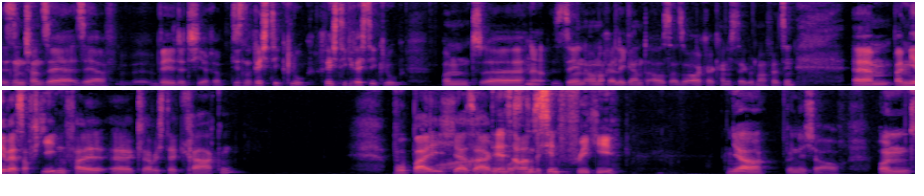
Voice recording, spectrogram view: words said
sind schon sehr, sehr wilde Tiere. Die sind richtig klug, richtig, richtig klug. Und äh, ja. sehen auch noch elegant aus. Also Orca kann ich sehr gut nachvollziehen. Ähm, bei mir wäre es auf jeden Fall, äh, glaube ich, der Kraken. Wobei ich ja sagen muss. Der ist aber ein bisschen freaky. Ja, bin ich ja auch. Und,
